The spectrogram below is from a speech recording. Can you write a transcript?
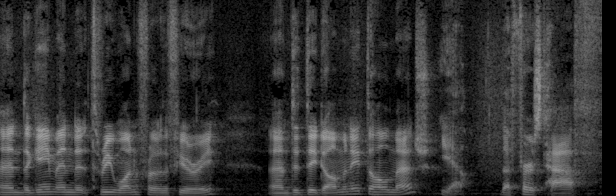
And the game ended 3 1 for the Fury. Um, did they dominate the whole match? Yeah. The first half,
